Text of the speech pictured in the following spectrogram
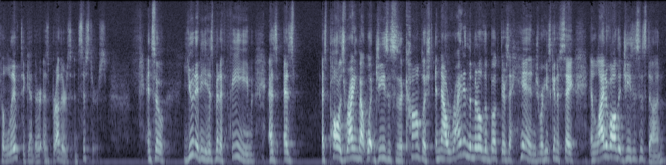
to live together as brothers and sisters. And so unity has been a theme as, as, as Paul is writing about what Jesus has accomplished. And now, right in the middle of the book, there's a hinge where he's going to say, in light of all that Jesus has done,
